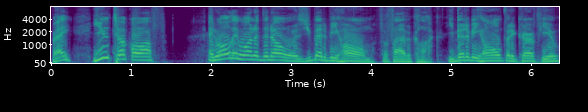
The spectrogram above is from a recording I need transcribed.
right? You took off, and all they wanted to know was you better be home for five o'clock. You better be home for the curfew,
